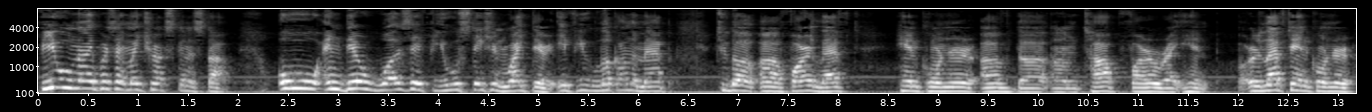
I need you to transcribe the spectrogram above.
fuel 9% my truck's gonna stop Oh, and there was a fuel station right there. If you look on the map to the uh, far left hand corner of the um, top far right hand or left hand corner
